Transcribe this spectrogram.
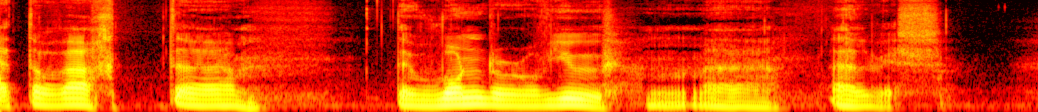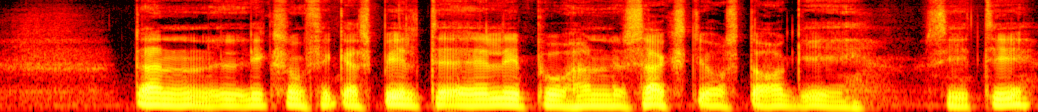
etter hvert uh, The Wonder of You med Elvis. Den liksom fikk jeg spilt til Eli på hennes 60-årsdag i sin tid.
